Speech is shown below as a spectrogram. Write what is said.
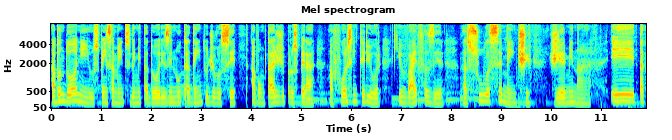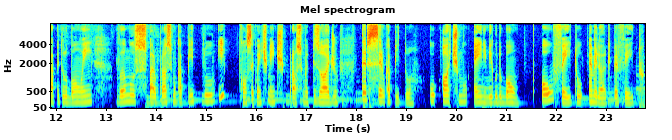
Abandone os pensamentos limitadores e nutra dentro de você a vontade de prosperar, a força interior que vai fazer a sua semente germinar. Eita, capítulo bom, hein? Vamos para o próximo capítulo e consequentemente, próximo episódio, terceiro capítulo. O ótimo é inimigo do bom, ou feito é melhor que perfeito.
